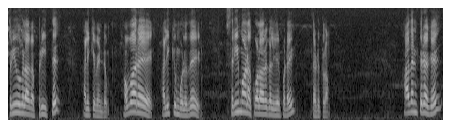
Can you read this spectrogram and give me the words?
பிரிவுகளாக பிரித்து அளிக்க வேண்டும். அவ்வாறு அளிக்கும் பொழுது செரிமான கோளாறுகள் ஏற்பட தடுக்கலாம். அதன் பிறகு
